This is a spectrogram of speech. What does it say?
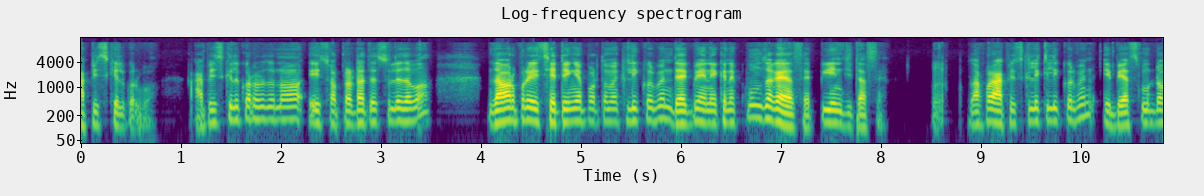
আপ স্কেল করব। আপ স্কেল করার জন্য এই সফটওয়্যারটাতে চলে যাব। যাওয়ার পরে এই সেটিংয়ে প্রথমে ক্লিক করবেন। দেখবেন এখানে কোন জায়গায় আছে? পিএনজিতে আছে। তারপর আপ স্কেলে ক্লিক করবেন। এই ব্যাস মোডটা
